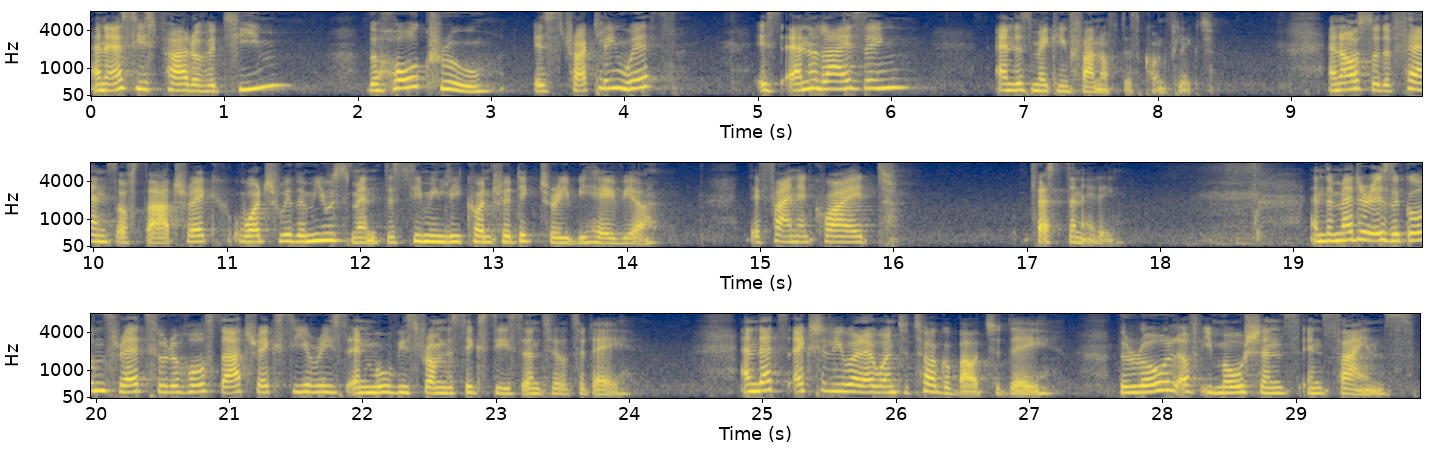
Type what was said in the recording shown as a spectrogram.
And as he's part of a team, the whole crew is struggling with, is analyzing, and is making fun of this conflict. And also, the fans of Star Trek watch with amusement the seemingly contradictory behavior. They find it quite fascinating. And the matter is a golden thread through the whole Star Trek series and movies from the 60s until today. And that's actually what I want to talk about today the role of emotions in science.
